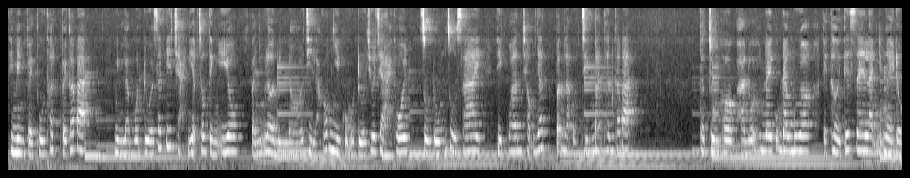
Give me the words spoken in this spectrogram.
Thì mình phải thú thật với các bạn mình là một đứa rất ít trải nghiệm trong tình yêu và những lời mình nói chỉ là góc nhìn của một đứa chưa trải thôi. Dù đúng dù sai thì quan trọng nhất vẫn là ở chính bản thân các bạn. Thật trùng hợp, Hà Nội hôm nay cũng đang mưa. Cái thời tiết xe lạnh những ngày đầu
